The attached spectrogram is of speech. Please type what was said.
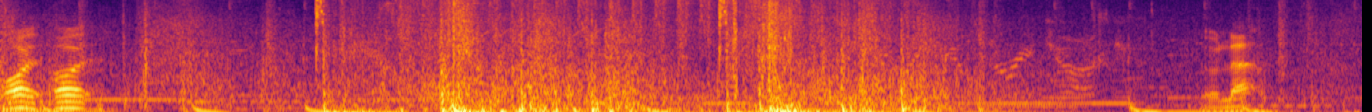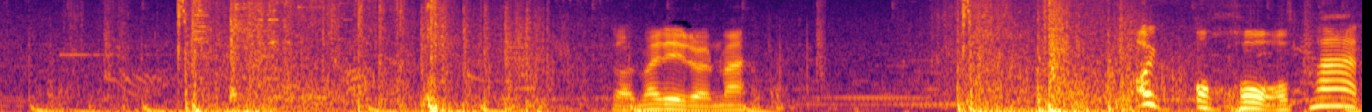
โอ้ยโอ้ย โดนมาดิโดนมาโอ้ยโอ้โห พลาด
